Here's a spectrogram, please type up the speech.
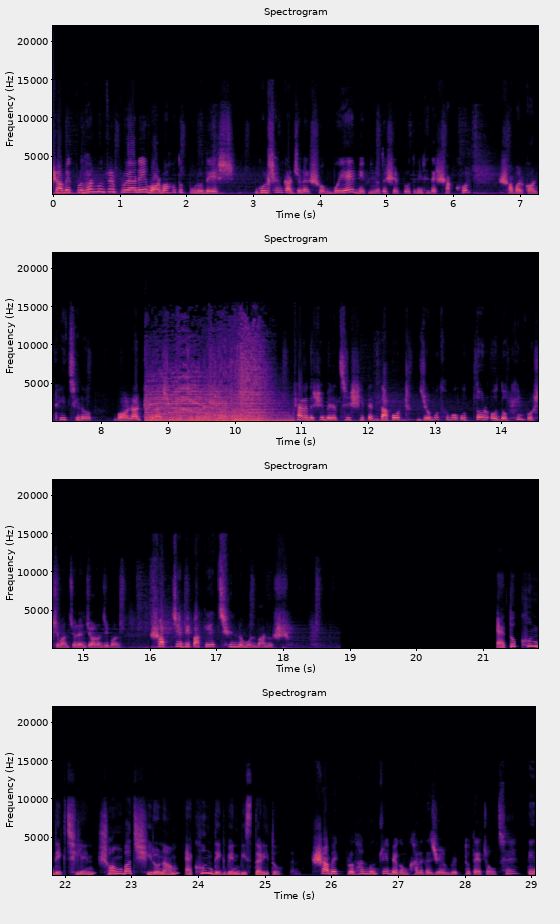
সাবেক প্রধানমন্ত্রীর প্রয়াণে মর্মাহত পুরো দেশ। গুলশান কার্যালয়ের শোক বইয়ে বিভিন্ন দেশের প্রতিনিধিদের স্বাক্ষর। সবার কণ্ঠেই ছিল বর্ণাঢ্য রাজনৈতিক জীবনের জয়গান সারা দেশে বেড়েছে শীতের দাপট জবুথবু উত্তর ও দক্ষিণ পশ্চিমাঞ্চলের জনজীবন। সবচেয়ে বিপাকে ছিন্নমূল মানুষ। এতক্ষণ দেখছিলেন সংবাদ শিরোনাম এখন দেখবেন বিস্তারিত। সাবেক প্রধানমন্ত্রী বেগম খালেদা জিয়ার মৃত্যুতে চলছে তিন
